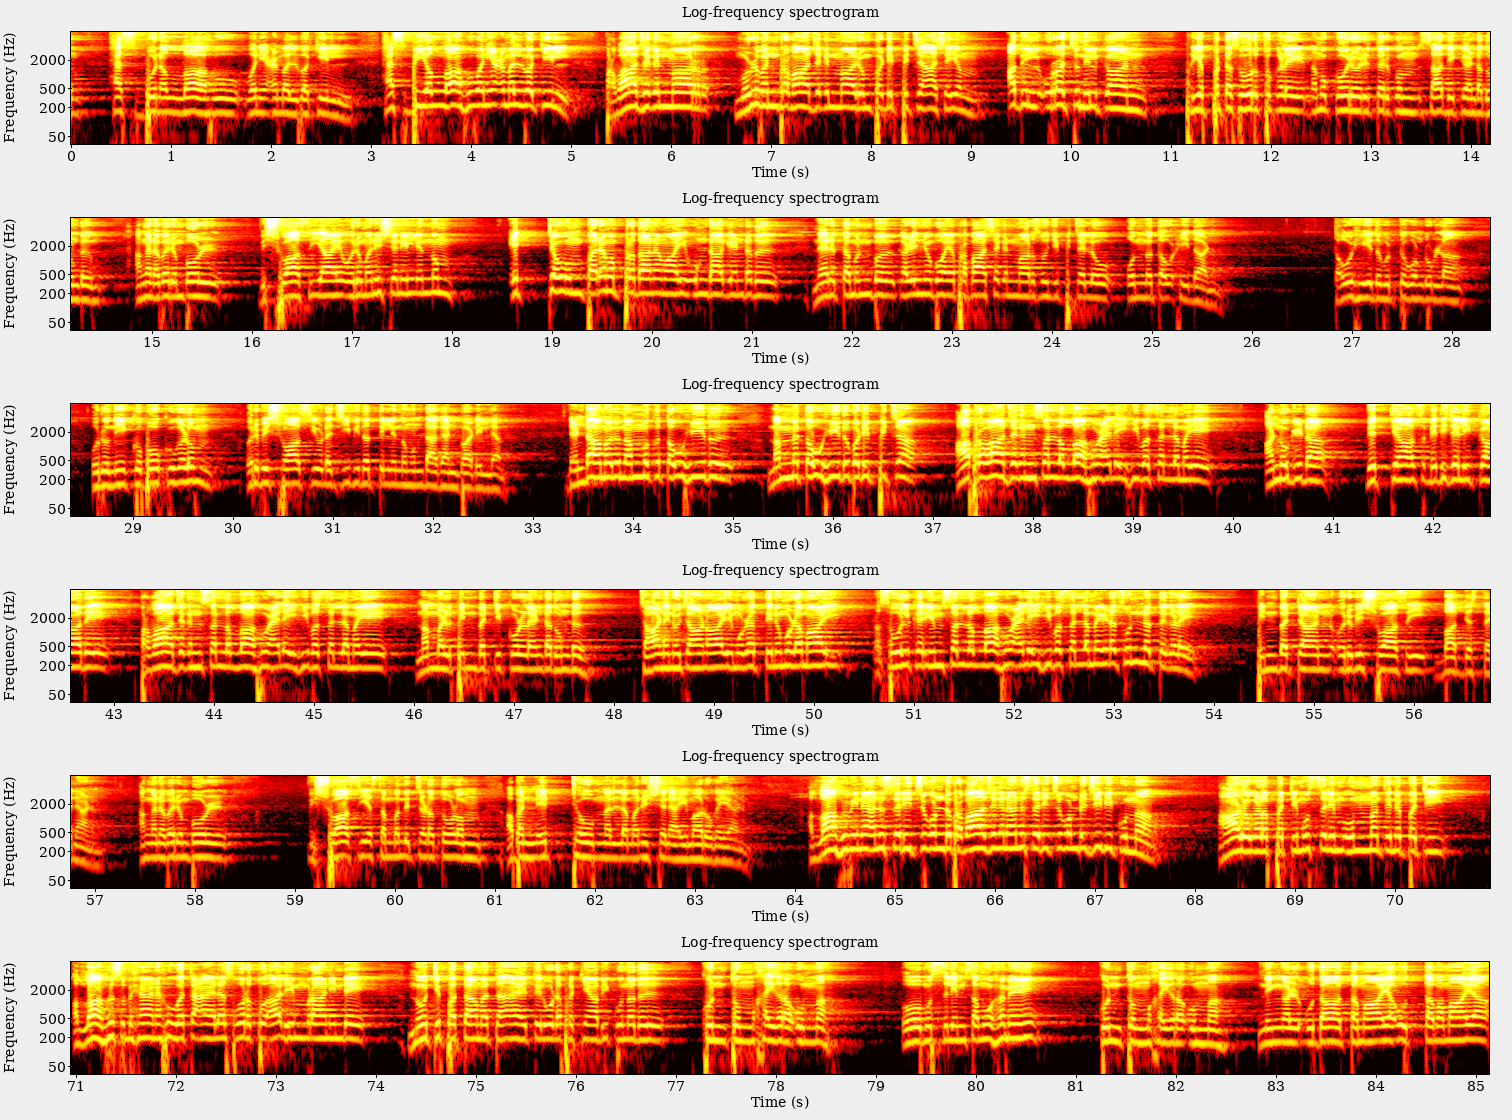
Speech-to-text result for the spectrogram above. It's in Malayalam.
പ്രവാചകന്മാർ മുഴുവൻ പ്രവാചകന്മാരും പഠിപ്പിച്ച ആശയം അതിൽ ഉറച്ചു നിൽക്കാൻ പ്രിയപ്പെട്ട സുഹൃത്തുക്കളെ നമുക്ക് ഓരോരുത്തർക്കും സാധിക്കേണ്ടതുണ്ട്. അങ്ങനെ വരുമ്പോൾ വിശ്വാസിയായ ഒരു മനുഷ്യനിൽ നിന്നും ഏറ്റവും പരമപ്രധാനമായി ഉണ്ടാകേണ്ടത് നേരത്തെ മുൻപ് കഴിഞ്ഞുപോയ പ്രഭാഷകന്മാർ സൂചിപ്പിച്ചല്ലോ ഒന്ന് തൗഹീദാണ്. തൗഹീദ് വിട്ടുകൊണ്ടുള്ള ഒരു നീക്കുപോക്കുകളും ഒരു വിശ്വാസിയുടെ ജീവിതത്തിൽ നിന്നും ഉണ്ടാകാൻ പാടില്ല. രണ്ടാമത് നമുക്ക് തൗഹീദ് നമ്മെ തൗഹീദ് പഠിപ്പിച്ച ആ പ്രവാചകൻ സല്ലല്ലാഹു അലൈഹി വസല്ലമയെ അണുകിട വ്യത്യാസ വ്യതിചലിക്കാതെ പ്രവാചകൻ സല്ലല്ലാഹു അലൈഹി വസല്ലമയെ നമ്മൾ പിൻപറ്റിക്കൊള്ളേണ്ടതുണ്ട്. ചാണിനു ചാണായി മുഴത്തിനു മുഴമായി റസൂൽ കരീം സല്ലല്ലാഹു അലൈഹി വസല്ലമയുടെ സുന്നത്തുകളെ പിൻപറ്റാൻ ഒരു വിശ്വാസി ബാധ്യസ്ഥനാണ്. അങ്ങനെ വരുമ്പോൾ വിശ്വാസിയെ സംബന്ധിച്ചിടത്തോളം അവൻ ഏറ്റവും നല്ല മനുഷ്യനായി മാറുകയാണ്. അള്ളാഹുവിനെ അനുസരിച്ചുകൊണ്ട് പ്രവാചകനെ അനുസരിച്ചുകൊണ്ട് ജീവിക്കുന്ന ആളുകളെ പറ്റി മുസ്ലിം ഉമ്മത്തിനെ പറ്റി അള്ളാഹു സുബാനഹു താല സൂറത്തു ആലി ഇമ്രാനിന്റെ നൂറ്റിപ്പത്താമത്തെ ആയത്തിലൂടെ പ്രഖ്യാപിക്കുന്നത് കുൻതും ഖൈറ ഉമ്മ. ഓ മുസ്ലിം സമൂഹമേ കുൻതും ഖൈറ ഉമ്മ. നിങ്ങൾ ഉദാത്തമായ ഉത്തമമായ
